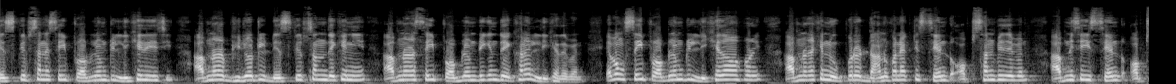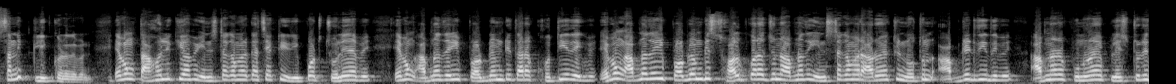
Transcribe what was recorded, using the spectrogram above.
ডেসক্রিপশানে সেই প্রবলেমটি লিখে দিয়েছি। আপনারা ভিডিওটি ডেসক্রিপশান দেখে নিয়ে আপনারা সেই প্রবলেমটি কিন্তু এখানে লিখে দেবেন। এবং সেই প্রবলেমটি লিখে দেওয়ার পরে আপনারা এখানে উপরে ডান একটি সেন্ড অপশান পেয়ে যাবেন। আপনি সেই সেন্ড অপশানে ক্লিক করে দেবেন। এবং তাহলে কি হবে? ইনস্টাগ্রামের কাছে একটি রিপোর্ট চলে যাবে এবং আপনাদের এই প্রবলেমটি তারা খতিয়ে দেখবে এবং আপনাদের এই প্রবলেমটি সলভ করার জন্য আপনাদের ইনস্টাগ্রামের আরও একটি নতুন আপডেট দিয়ে দেবে। আপনারা পুনরায় প্লে স্টোরে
